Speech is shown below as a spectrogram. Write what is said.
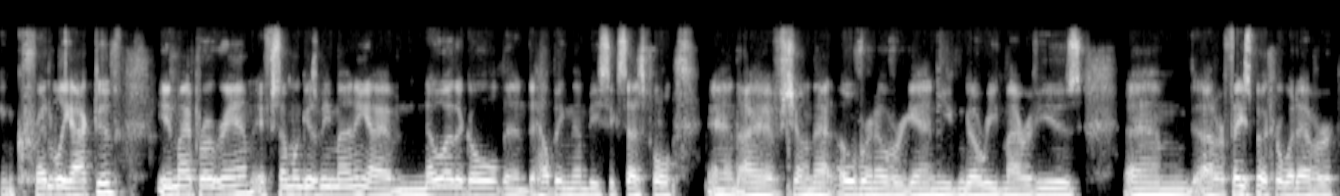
incredibly active in my program. If someone gives me money, I have no other goal than to helping them be successful. And I have shown that over and over again. You can go read my reviews um, on our Facebook or whatever.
